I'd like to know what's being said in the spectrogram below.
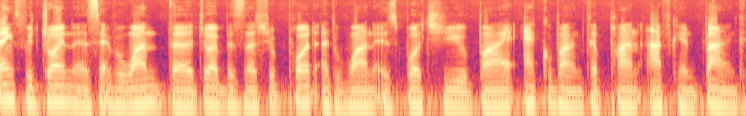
Thanks for joining us, everyone. The Joy Business Report at 1 is brought to you by EcoBank, the Pan African Bank.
